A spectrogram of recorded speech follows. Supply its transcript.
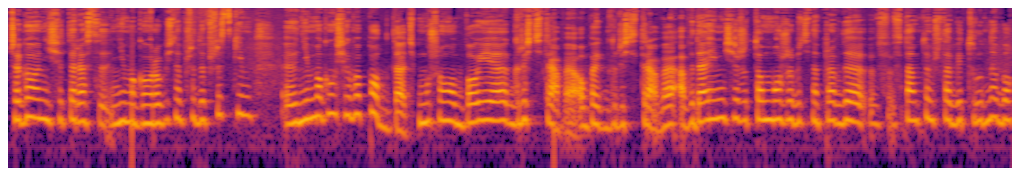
czego oni się teraz nie mogą robić? No przede wszystkim nie mogą się chyba poddać. Muszą oboje gryźć trawę, obaj gryźć trawę, a wydaje mi się, że to może być naprawdę w, w tamtym sztabie trudne, bo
